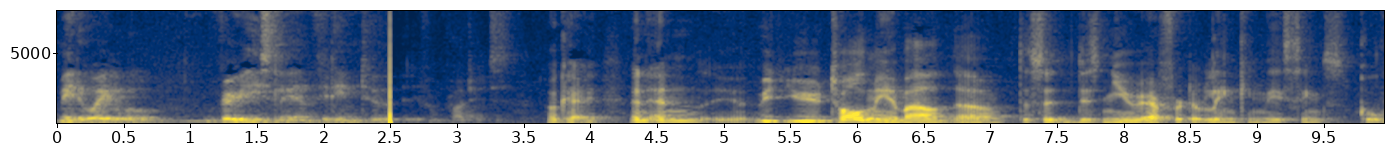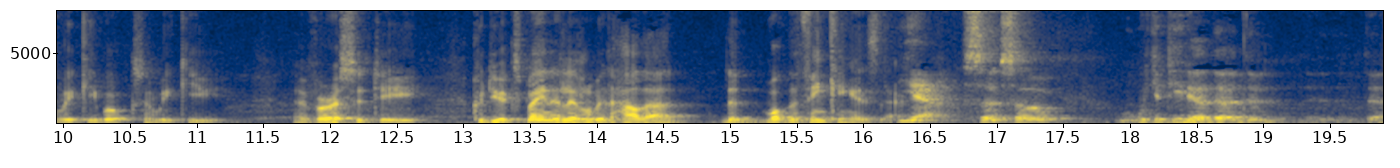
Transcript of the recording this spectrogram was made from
made available very easily and fit into the different projects. Okay, and and uh, you told me about uh, this this new effort of linking these things called Wikibooks and Wikiversity. Could you explain a little bit how that, the, what the thinking is there? Yeah, so so Wikipedia, the the, the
